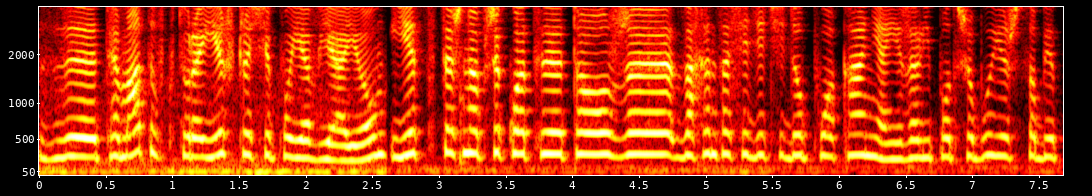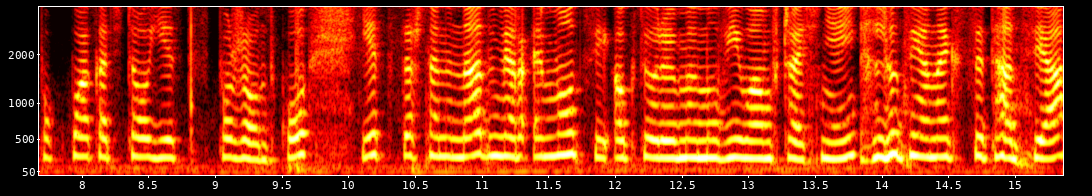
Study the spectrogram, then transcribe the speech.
Z tematów, które jeszcze się pojawiają, jest też na przykład e, to, że zachęca się dzieci do płakania. Jeżeli potrzebujesz sobie popłakać, to jest w porządku. Jest też ten nadmiar emocji, o którym mówiłam wcześniej, ludzjana ekscytacja,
